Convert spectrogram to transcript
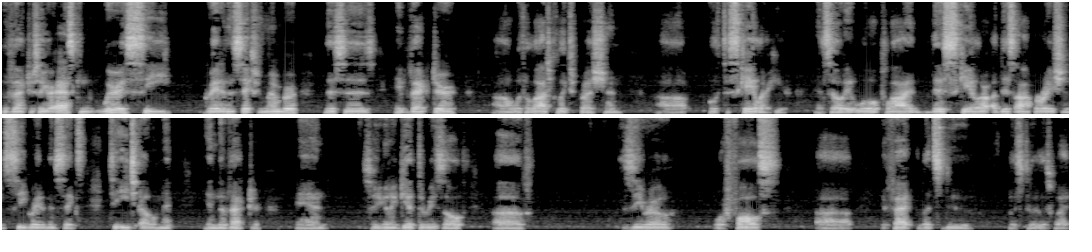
the vector. So you're asking, where is C greater than 6? Remember, this is a vector uh, with a logical expression uh, with the scalar here. And so it will apply this scalar, uh, this operation, c greater than 6, to each element in the vector. And so you're going to get the result of 0 or false. Uh, in fact, let's do, let's do it this way.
